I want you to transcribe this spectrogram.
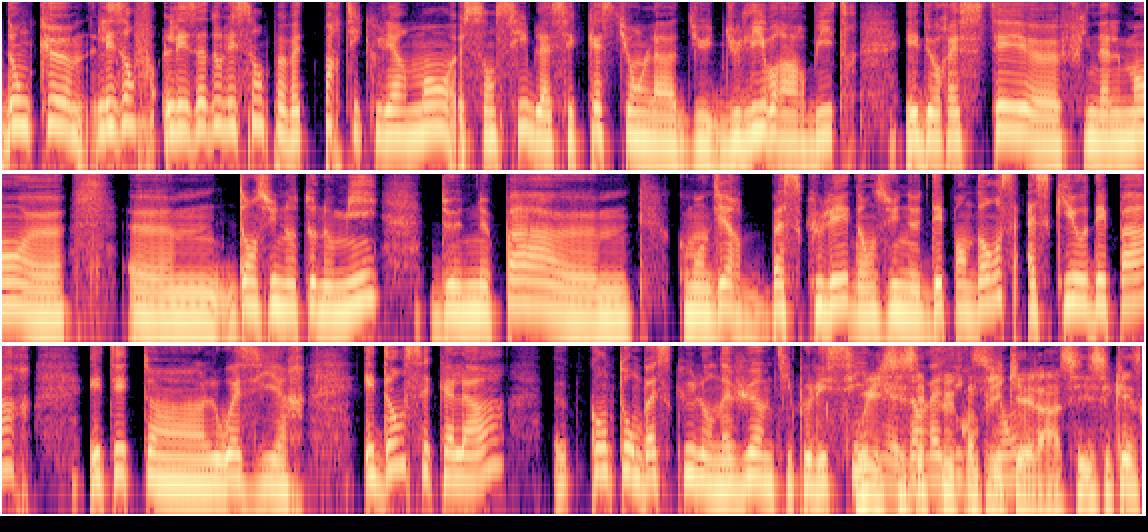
Donc, euh, les enfants, les adolescents peuvent être particulièrement sensibles à ces questions-là du, du libre arbitre et de rester euh, finalement euh, euh, dans une autonomie, de ne pas, euh, comment dire, basculer dans une dépendance à ce qui au départ était un loisir. Et dans ces cas-là, quand on bascule, on a vu un petit peu les signes oui, si c'est plus compliqué là. Si, si qu'est-ce-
